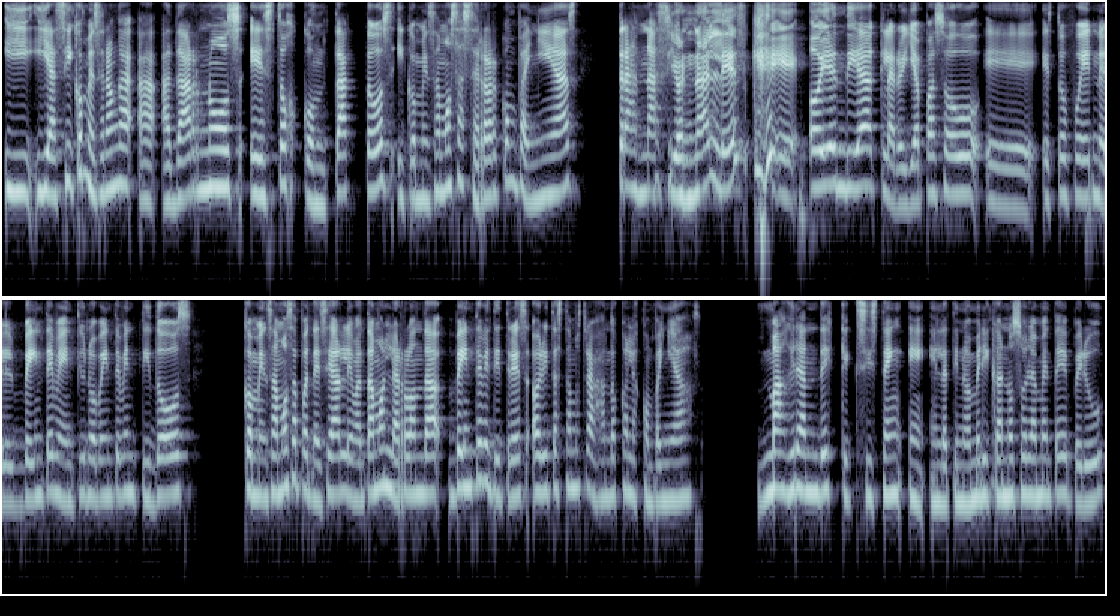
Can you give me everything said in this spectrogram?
y, y así comenzaron a, a- a darnos estos contactos y comenzamos a cerrar compañías transnacionales que hoy en día, claro, ya pasó, eh, esto fue en el 2021, 2022, comenzamos a potenciar, levantamos la ronda 2023, ahorita estamos trabajando con las compañías más grandes que existen en, en Latinoamérica, no solamente de Perú,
